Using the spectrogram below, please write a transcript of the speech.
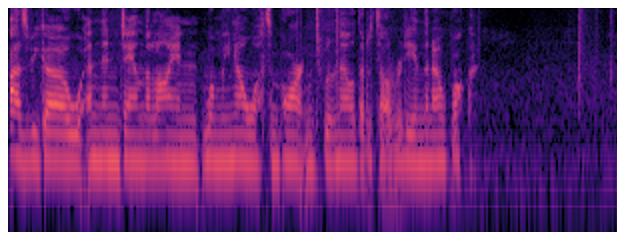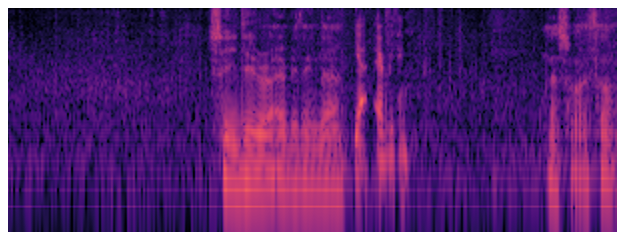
as we go, and then down the line, when we know what's important, we'll know that it's already in the notebook. So you do write everything down? Yeah, everything. That's what I thought.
